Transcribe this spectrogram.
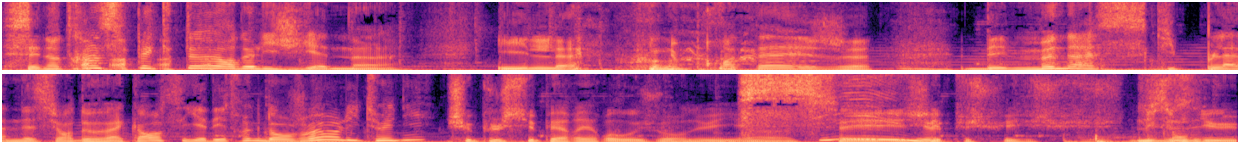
C'est notre inspecteur de l'hygiène. Il, il nous protège des menaces qui planent sur nos vacances. Il y a des trucs dangereux en Lituanie? Je suis plus le super-héros aujourd'hui. hein. Si. C'est- Je suis, je suis Mais.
